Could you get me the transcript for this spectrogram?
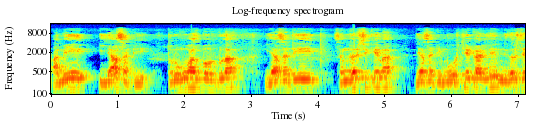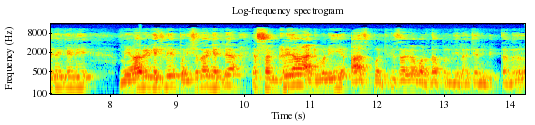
आम्ही यासाठी तुरुंगवास भोगला यासाठी संघर्ष केला यासाठी मोर्चे काढले निदर्शने केली मेळावे घेतले परिषदा घेतल्या. या सगळ्या आठवणी आज पंचवीसाव्या वर्धापन दिनाच्या निमित्तानं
